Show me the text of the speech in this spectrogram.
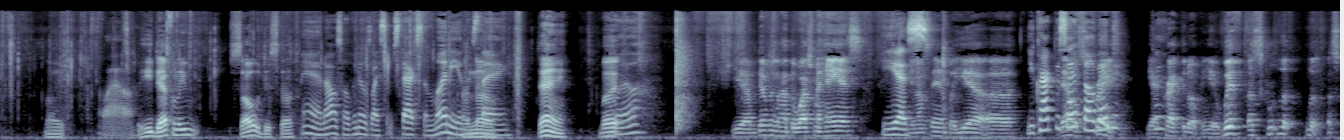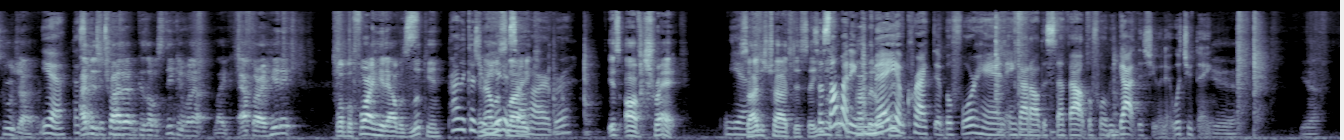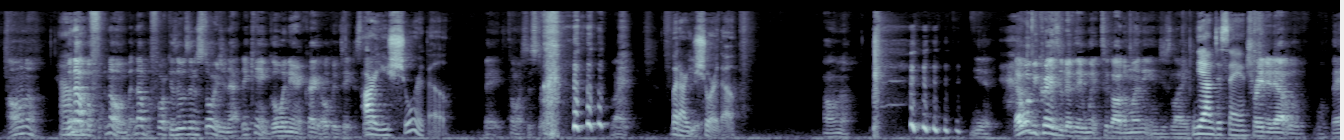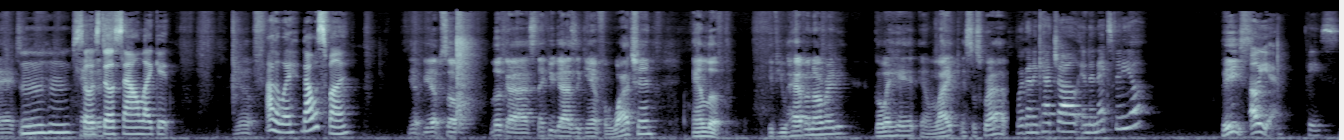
Like, Wow. he definitely sold this stuff. Man, I was hoping it was like some stacks of money in I this know. thing. Dang. But Well, yeah, I'm definitely gonna have to wash my hands. yes. You know what I'm saying? But yeah, uh You cracked the that safe though, crazy. baby. Yeah, I cracked it open. Yeah, with a screw. Look, look, a screwdriver. Yeah, that's I just tried that because I was thinking when I like after I hit it. Well, before I hit it, I was looking. Probably because you and I hit was it like, so hard, bro. It's off track. Yeah. So I just tried to say. So you know, somebody could pop may open- have cracked it beforehand and got all this stuff out before we got this unit. What you think? Yeah, yeah. I don't know. I But don't not know. before. No, but not before because it was in the storage and they can't go in there and crack it open and take the stuff. Are you sure though? Babe, come on, sister. like But are you Yeah. sure though? I don't know. yeah, that would be crazy if they went took all the money and just like Yeah, I'm just saying. traded out with, with bags. Mm-hmm. So it still sound like it. Yep, Either way, that was fun. Yep, yep. So look, guys, thank you guys again for watching. And look, if you haven't already, go ahead and like and subscribe. We're gonna catch y'all in the next video. Peace. Oh yeah. Peace.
